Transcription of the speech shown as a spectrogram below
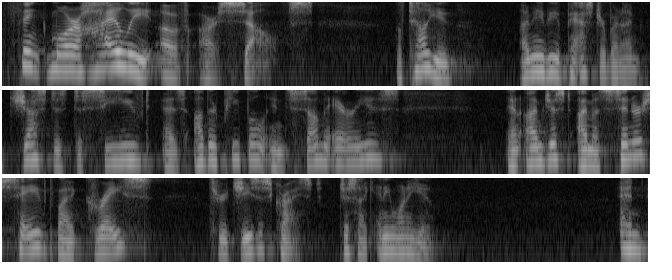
think more highly of ourselves. I'll tell you, I may be a pastor, but I'm just as deceived as other people in some areas. And I'm just, I'm a sinner saved by grace through Jesus Christ, just like any one of you. And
